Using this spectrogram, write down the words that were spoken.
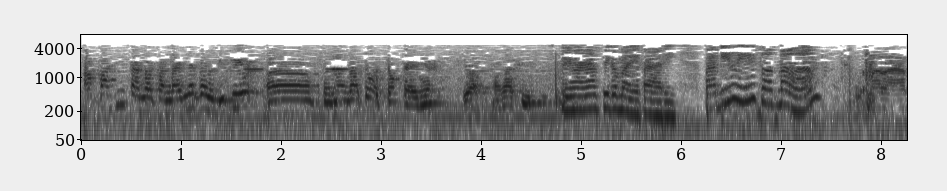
Apa sih tanda-tandanya kalau gitu ya? Eh, memang nggak cocok kayaknya. Ya, makasih. Terima kasih kembali Pak Ari. Pak Billy, selamat malam. Malam.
